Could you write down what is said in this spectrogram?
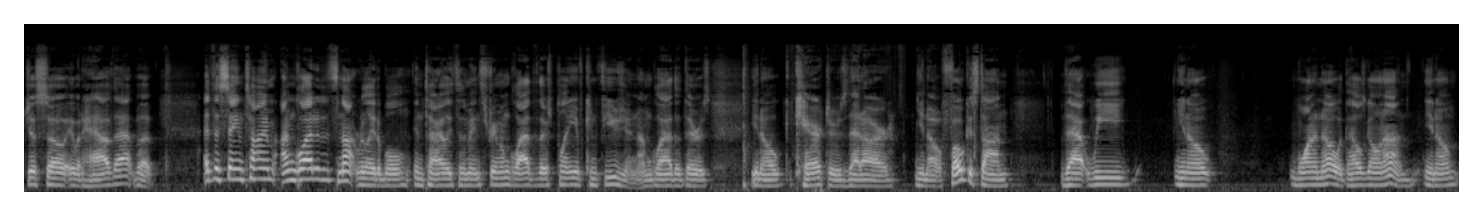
just so it would have that. But at the same time, I'm glad that it's not relatable entirely to the mainstream. I'm glad that there's plenty of confusion. I'm glad that there's, you know, characters that are, you know, focused on that we, you know, want to know what the hell's going on. You know,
